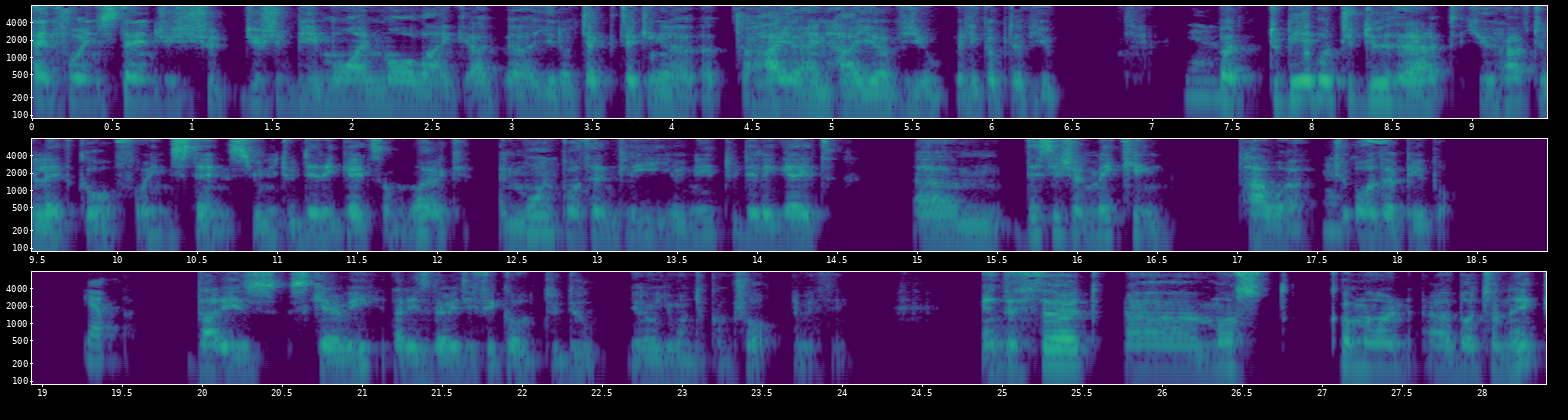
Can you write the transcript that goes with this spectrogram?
and for instance, you should you should be more and more like uh, uh, you know take, taking a, a, higher and higher view, helicopter view. Yeah. But to be able to do that, you have to let go. For instance, you need to delegate some work, and more importantly, you need to delegate um, decision making power yes. to other people. Yep. That is scary. That is very difficult to do. You know, you want to control everything. And the third uh, most common uh, bottleneck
